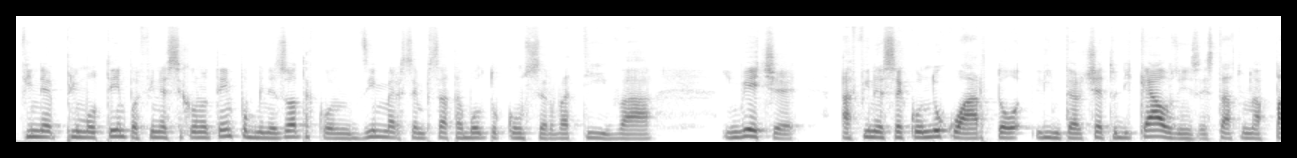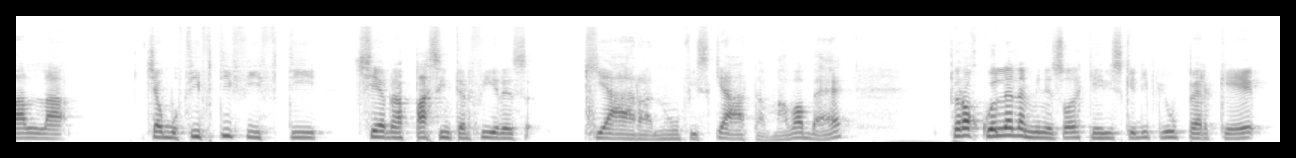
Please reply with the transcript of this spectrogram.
fine primo tempo e fine secondo tempo Minnesota con Zimmer è sempre stata molto conservativa, invece a fine secondo quarto l'intercetto di Cousins è stata una palla, diciamo 50-50, c'era una pass interference chiara, non fischiata, ma vabbè. Però quella è la Minnesota che rischia di più perché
